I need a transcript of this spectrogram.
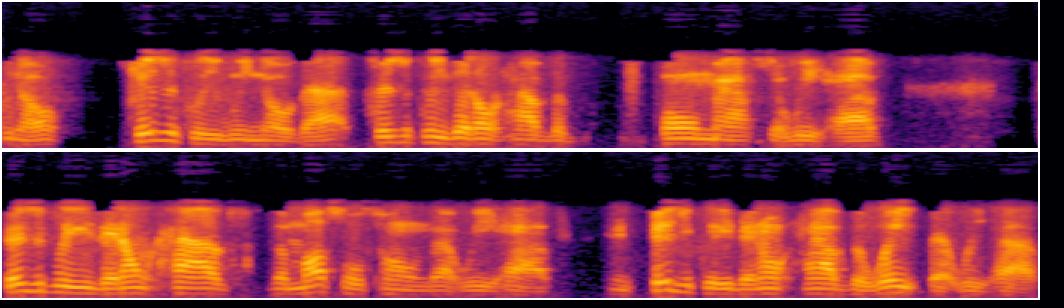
you know, physically we know that. Physically they don't have the bone mass that we have physically they don't have the muscle tone that we have and physically they don't have the weight that we have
